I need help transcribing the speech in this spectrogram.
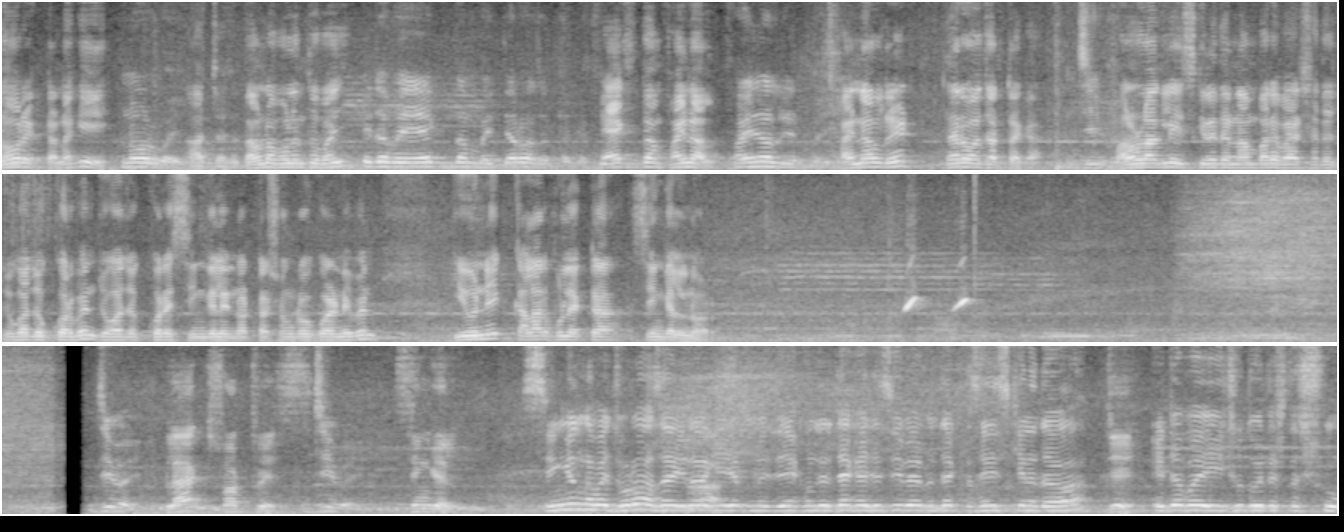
নর একটা নাকি? নর ভাই। আচ্ছা আচ্ছা। দামটা বলেন তো ভাই। এটা ভাই একদম ভাই তেরো হাজার টাকা। একদম ফাইনাল ফাইনাল রেট ভাই। ফাইনাল রেট তেরো হাজার টাকা। জি। ভালো লাগলে স্ক্রিনের নাম্বারে ভাইয়ের সাথে যোগাযোগ করবেন। যোগাযোগ করে সিঙ্গেলের নটটা সংগ্রহ করে নেবেন। ইউনিক কালারফুল একটা সিঙ্গেল নর। জি ভাই। ব্ল্যাক শর্ট ফেস জি ভাই। সিঙ্গেল। সিঙ্গেল না ভাই জোড়া আছে এটা কি আপনি যে এখন ভাই আপনি দেখতেছেন স্ক্রিনে দেওয়া? জি। এটা ভাই শুধু সাথে শো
